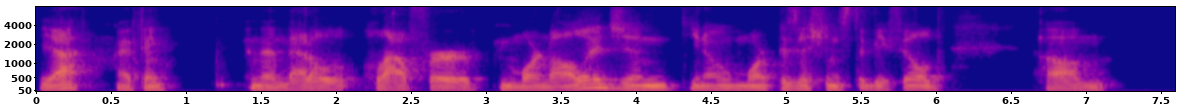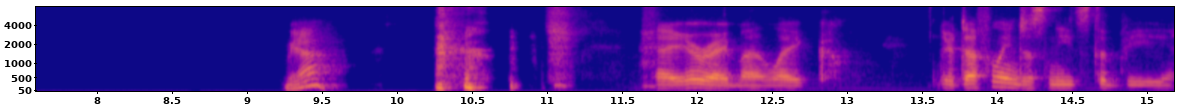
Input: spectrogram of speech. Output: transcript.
yeah i think and then that'll allow for more knowledge and you know more positions to be filled. Um yeah. Yeah you're right man. Like there definitely just needs to be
